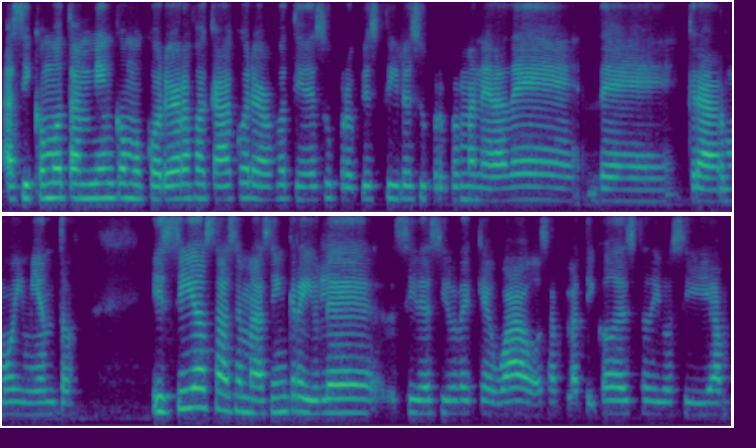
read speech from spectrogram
así como también como coreógrafa, cada coreógrafo tiene su propio estilo y su propia manera de, de crear movimiento. Y sí, o sea, se me hace increíble sí decir de que, wow, o sea, platico de esto, digo, sí, ya,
